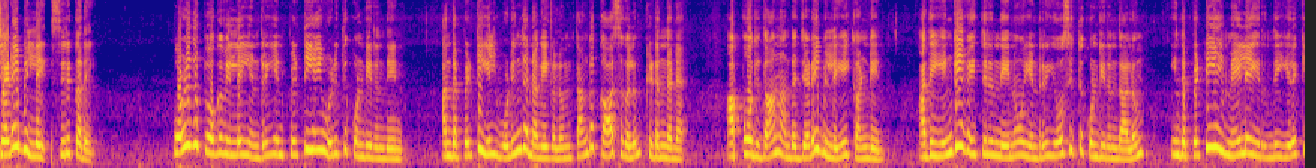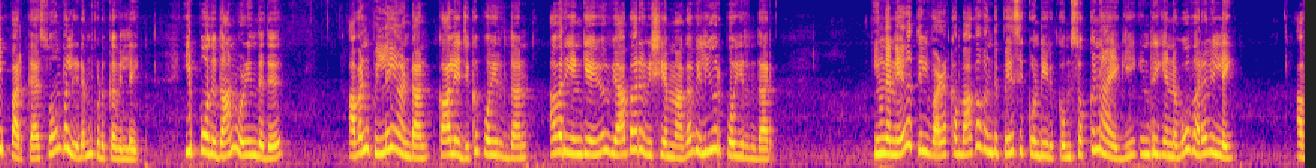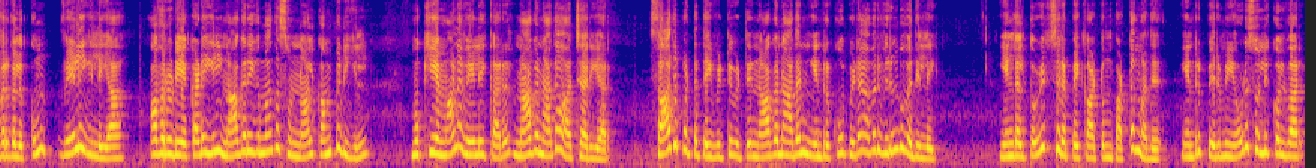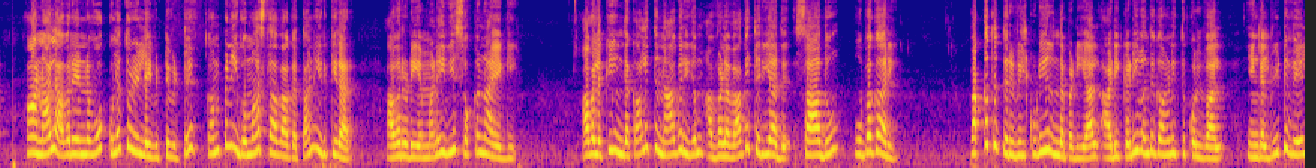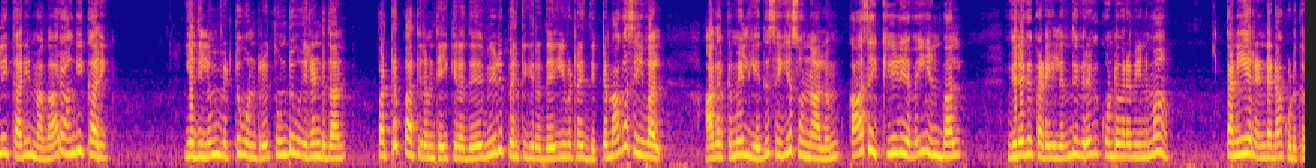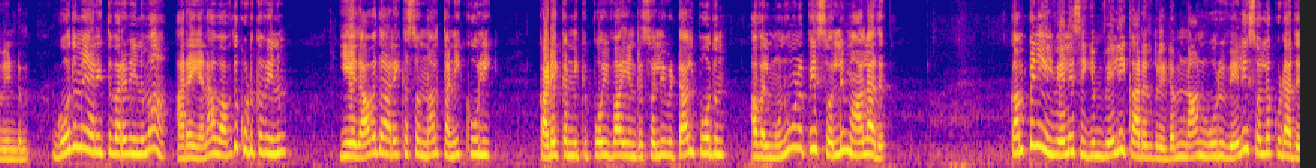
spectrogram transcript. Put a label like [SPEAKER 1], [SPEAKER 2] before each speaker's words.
[SPEAKER 1] ஜடைபில்லை சிறுகதை. பொழுது போகவில்லை என்று என் பெட்டியை ஒழித்துக் கொண்டிருந்தேன். அந்த பெட்டியில் ஒடிந்த நகைகளும் தங்க காசுகளும் கிடந்தன. அப்போதுதான் அந்த ஜடைபில்லையை கண்டேன். அதை எங்கே வைத்திருந்தேனோ என்று யோசித்துக் கொண்டிருந்தாலும் இந்த பெட்டியை மேலே இருந்து இறக்கி பார்க்க சோம்பல் இடம் கொடுக்கவில்லை. இப்போதுதான் ஒழிந்தது. அவன் பிள்ளையாண்டான் காலேஜுக்கு போயிருந்தான். அவர் எங்கேயோ வியாபார விஷயமாக வெளியூர் போயிருந்தார். இந்த நேரத்தில் வழக்கமாக வந்து பேசிக்கொண்டிருக்கும் சொக்கநாயகி இன்று என்னவோ வரவில்லை. அவர்களுக்கும் வேலை இல்லையா? அவருடைய கடையில் நாகரிகமாக சொன்னால் கம்பெனியில் முக்கியமான வேலைக்காரர் நாகநாத ஆச்சாரியார். சாதி பட்டத்தை விட்டுவிட்டு நாகநாதன் என்று கூப்பிட அவர் விரும்புவதில்லை. எங்கள் தொழிற்சிறப்பை காட்டும் பட்டம் அது என்று பெருமையோடு சொல்லிக்கொள்வார் ஆனால் அவர் என்னவோ குலத்தொழிலை விட்டுவிட்டு கம்பெனி குமாஸ்தாவாகத்தான் இருக்கிறார். அவருடைய மனைவி சொக்கநாயகி. அவளுக்கு இந்த காலத்து நாகரிகம் அவ்வளவாக தெரியாது. சாது உபகாரி. பக்கத்து தெருவில் குடியிருந்தபடியால் அடிக்கடி வந்து கவனித்துக் கொள்வாள். எங்கள் வீட்டு வேலைக்காரி மகார் ராங்கிக்காரி. எதிலும் வெட்டு ஒன்று துண்டு இரண்டுதான். பற்றுப்பாத்திரம் தேய்க்கிறது வீடு பெருக்குகிறது இவற்றை திட்டமாக செய்வாள். அதற்கு மேல் எது செய்ய சொன்னாலும் காசை கீழேவை என்பாள். விறகு கடையிலிருந்து விறகு கொண்டு வர வேணுமா? தனியே ரெண்டனா கொடுக்க வேண்டும். கோதுமை அரைத்து வர வேணுமா? அரையனாவது கொடுக்க வேணும். ஏதாவது அரைக்க சொன்னால் தனி கூலி. கடைக்கண்ணிக்கு போய் வா என்று சொல்லிவிட்டால் போதும். அவள் முணுமுணுப்பை சொல்லி மாளாது கம்பெனியில் வேலை செய்யும் வேலைக்காரர்களிடம் நான் ஒரு வேலை சொல்லக்கூடாது.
